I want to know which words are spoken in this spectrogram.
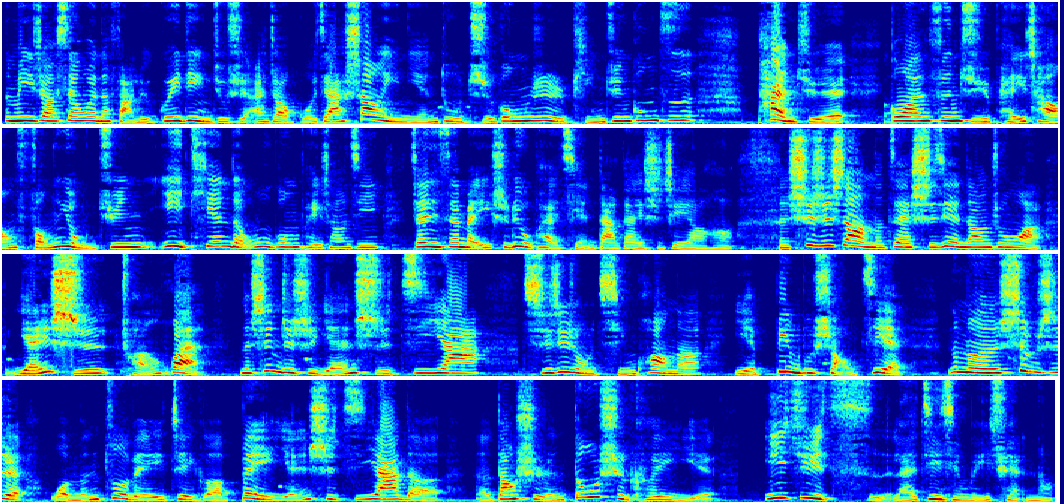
那么，依照相关的法律规定，就是按照国家上一年度职工日平均工资，判决公安分局赔偿冯永军一天的误工赔偿金，将近三百一十六块钱，大概是这样哈。事实上呢，在实践当中啊，延时传唤，那甚至是延时羁押，其实这种情况呢也并不少见。那么，是不是我们作为这个被延时羁押的呃当事人，都是可以依据此来进行维权呢？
